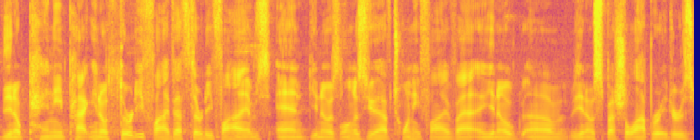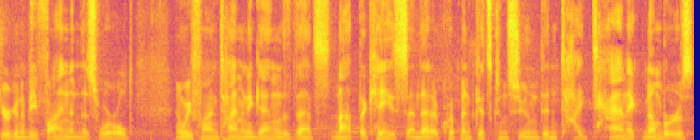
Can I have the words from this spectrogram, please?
you know, penny pack, you know, 35 F-35s, and you know, as long as you have 25, uh, you know, uh, you know, special operators, you're going to be fine in this world. And we find time and again that that's not the case, and that equipment gets consumed in titanic numbers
